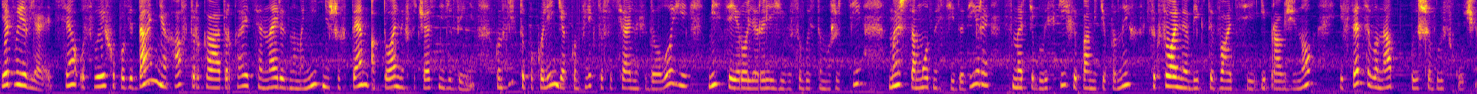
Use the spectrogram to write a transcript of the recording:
Як виявляється, у своїх оповіданнях авторка торкається найрізноманітніших тем, актуальних сучасній людині: конфлікту поколінь, як конфлікту соціальних ідеологій, місця і ролі релігії в особистому житті, меж самотності і довіри, смерті близьких і пам'яті про них, сексуальної об'єктивації і прав жінок, і все це вона пише блискуче.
